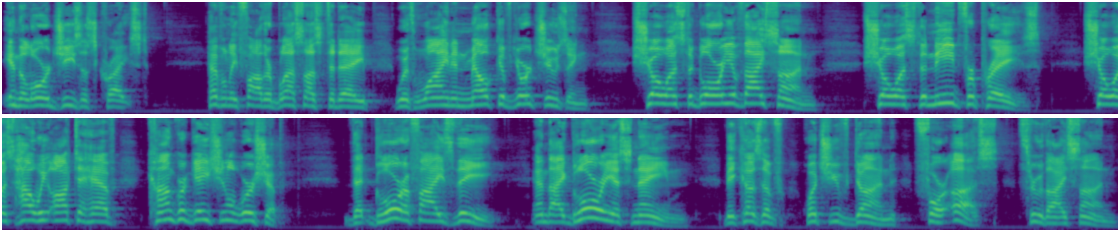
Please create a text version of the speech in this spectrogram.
in the Lord Jesus Christ. Heavenly Father, bless us today with wine and milk of your choosing. Show us the glory of thy Son. Show us the need for praise. Show us how we ought to have congregational worship that glorifies thee and thy glorious name because of what you've done for us through thy Son.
